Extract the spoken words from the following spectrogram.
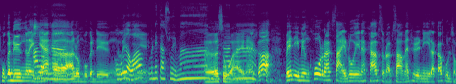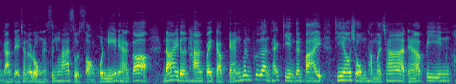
ภูกระดึงอะไรอย่างเงี้ยอารมณ์นั้น เอออารมณ์ภูกระดึงโอ้อะไรยอแต่ย่างว่างี้ บรรยากาศสวยมากเออธรรมสชาติวยนะมาฮะก็เป็นอีกหนึ่งคู่รักสายรุยนะครับสำหรับสาวแมทพิรณีแล้วก็คุณสงกรารเตชะนรงค์เนี่ยซึ่งล่าสุด 2 คนนี้นะฮะก็ได้เดินทางไปกับแก๊งเพื่อนๆ แท็กทีมกันไป เที่ยวชมธรรมชาตินะฮะปีนเข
